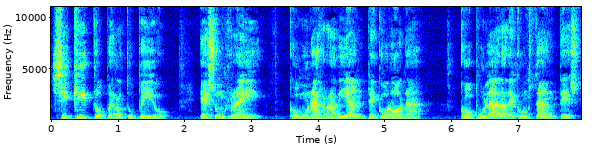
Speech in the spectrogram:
chiquito pero tupío, es un rey con una radiante corona copulada de constantes,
